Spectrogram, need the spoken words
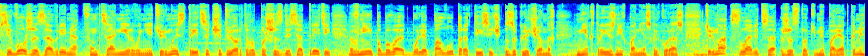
Всего же за время функционирования тюрьмы с 34 по 63 в ней побывают более полутора тысяч заключенных. Некоторые из них по нескольку раз. Тюрьма славится жестокими порядками порядками,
